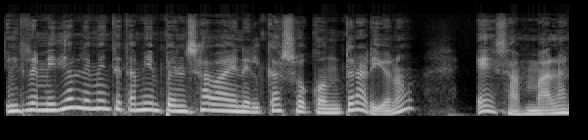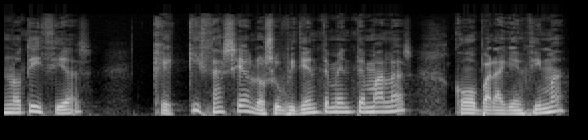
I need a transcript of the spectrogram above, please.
irremediablemente también pensaba en el caso contrario, ¿no? Esas malas noticias que quizás sean lo suficientemente malas como para que encima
